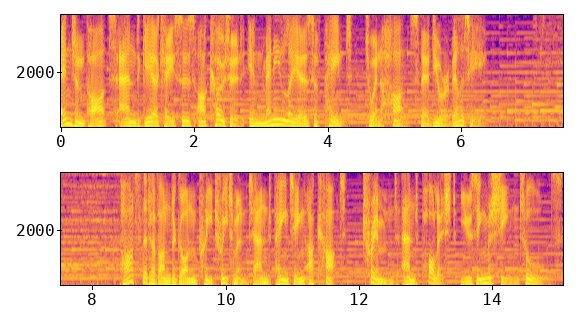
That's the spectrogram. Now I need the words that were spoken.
Engine parts and gear cases are coated in many layers of paint to enhance their durability. Parts that have undergone pre-treatment and painting are cut, trimmed and polished using machine tools.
